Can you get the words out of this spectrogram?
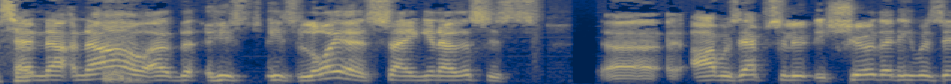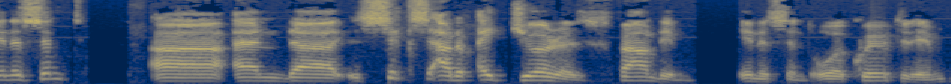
So, and now, now uh, the, his his lawyer is saying, you know, this is. Uh, I was absolutely sure that he was innocent, uh, and uh, six out of eight jurors found him innocent or acquitted him.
